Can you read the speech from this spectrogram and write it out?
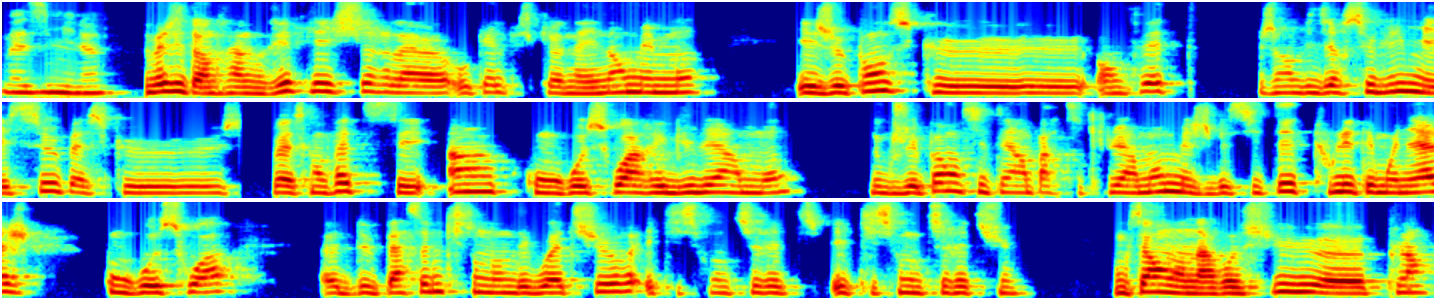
Vas-y, Mila. Moi, j'étais en train de réfléchir là auquel, puisqu'il y en a énormément. Et je pense que, en fait, j'ai envie de dire celui, mais ceux, parce que parce qu'en fait, c'est un qu'on reçoit régulièrement Donc, je ne vais pas en citer un particulièrement, mais je vais citer tous les témoignages qu'on reçoit euh, de personnes qui sont dans des voitures et qui se font tirer, et qui dessus. Donc ça, on en a reçu euh, plein.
